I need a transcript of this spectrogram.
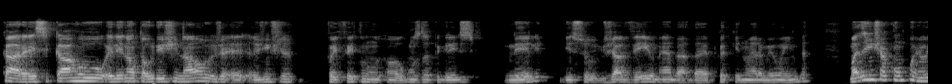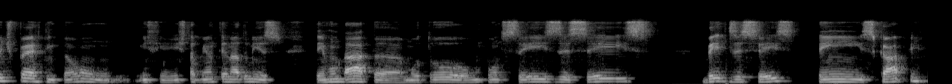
Cara, esse carro, ele não tá original, já, a gente já foi feito um, alguns upgrades nele, isso já veio, né, da, da época que não era meu ainda, mas a gente acompanhou de perto, então, enfim, a gente está bem antenado nisso. Tem Rondata, motor 1.6, 16, B16, tem escape,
